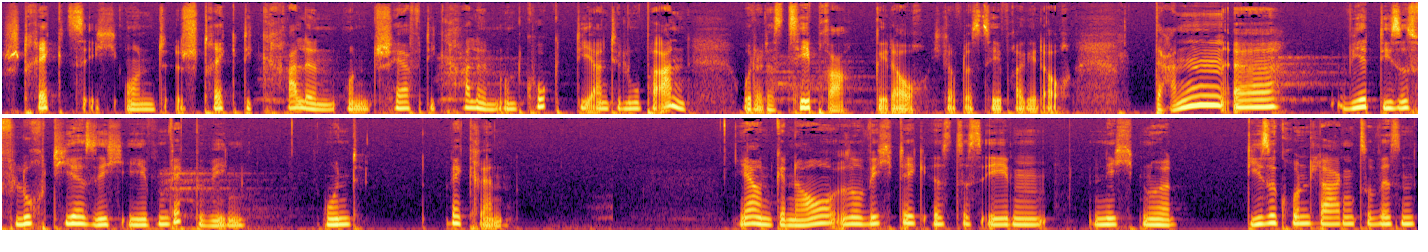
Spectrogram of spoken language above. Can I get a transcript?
streckt sich und streckt die Krallen und schärft die Krallen und guckt die Antilope an. Oder das Zebra geht auch. Ich glaube, das Zebra geht auch. Dann äh, wird dieses Fluchttier sich eben wegbewegen und wegrennen. Ja, und genau so wichtig ist es eben nicht nur diese Grundlagen zu wissen,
